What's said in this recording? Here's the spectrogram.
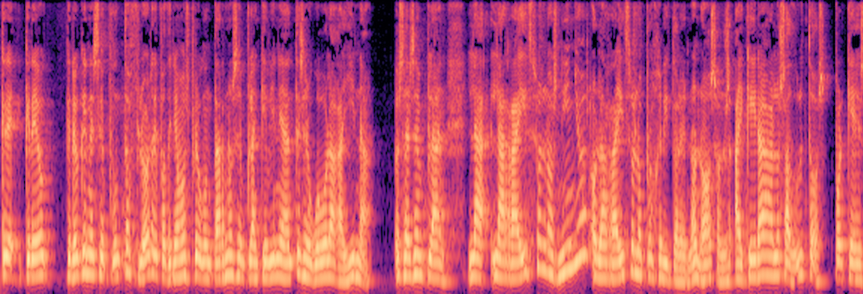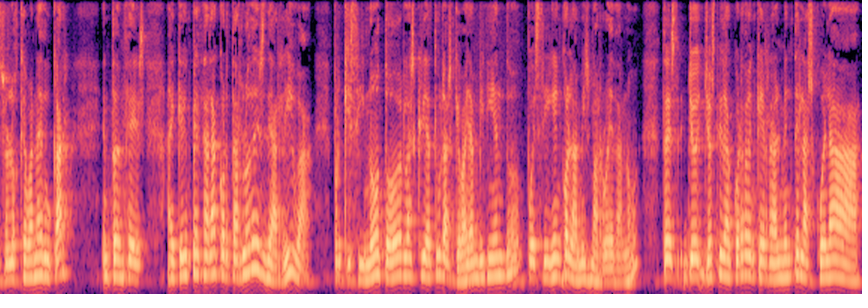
creo, creo que en ese punto, Flor, podríamos preguntarnos en plan, ¿qué viene antes, el huevo o la gallina? O sea, es en plan, ¿la, raíz son los niños o la raíz son los progenitores? No, no, son hay que ir a los adultos, porque son los que van a educar. Entonces, hay que empezar a cortarlo desde arriba, porque si no, todas las criaturas que vayan viniendo, pues siguen con la misma rueda, ¿no? Entonces, yo, yo estoy de acuerdo en que realmente la escuela,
